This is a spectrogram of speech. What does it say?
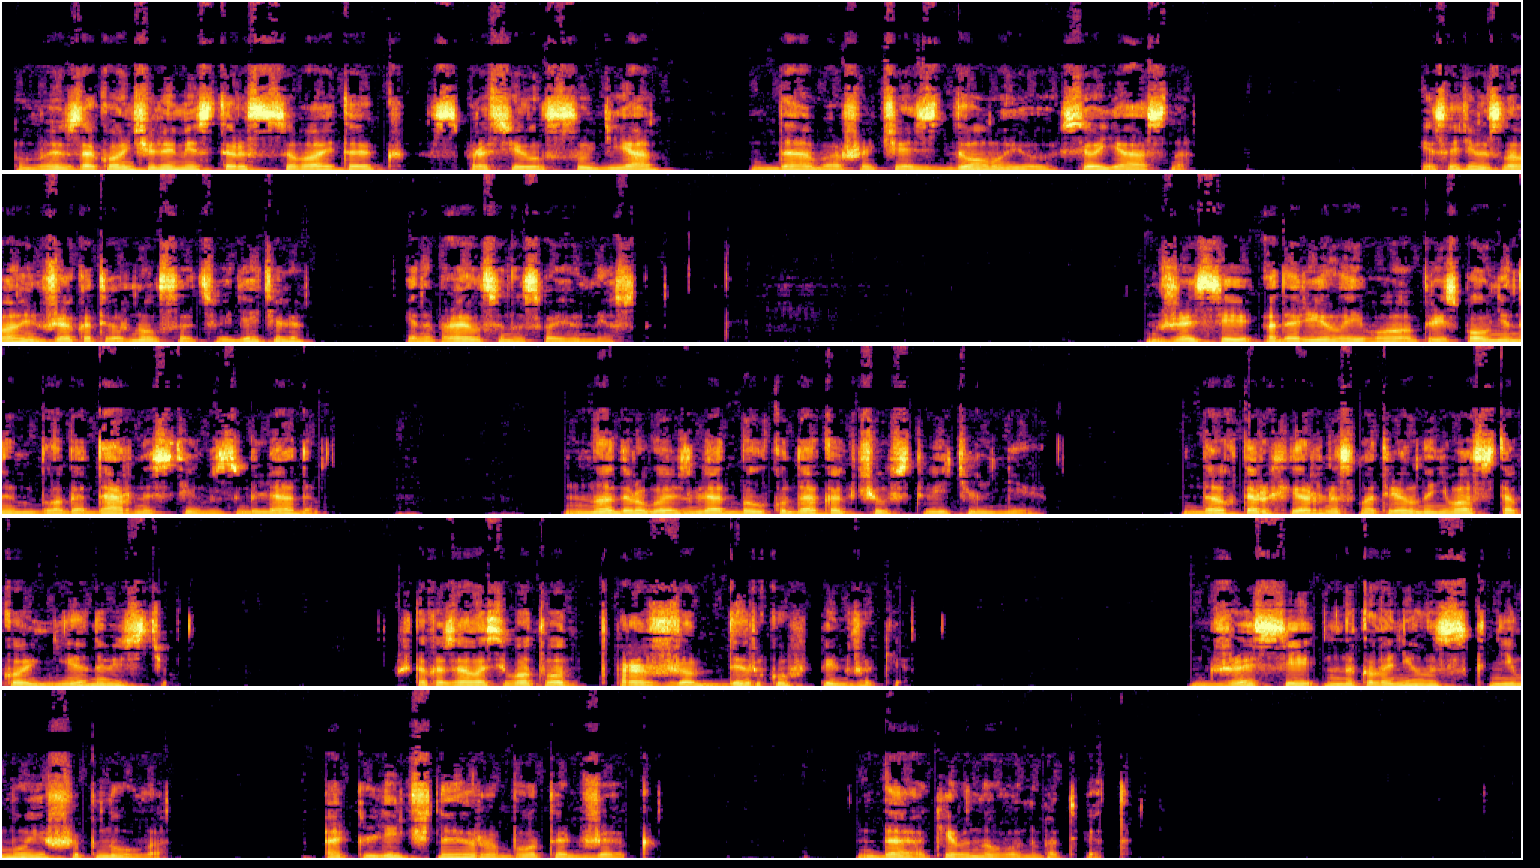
«Вы закончили, мистер Свайтек?» – спросил судья. «Да, Ваша честь, думаю, все ясно». И с этими словами Джек отвернулся от свидетеля и направился на свое место. Джесси одарила его преисполненным благодарности взглядом, но другой взгляд был куда как чувствительнее. Доктор Херн смотрел на него с такой ненавистью, что казалось, вот-вот прожжет дырку в пинжаке. Джесси наклонилась к нему и шепнула. «Отличная работа, Джек!» «Да», — кивнул он в ответ.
